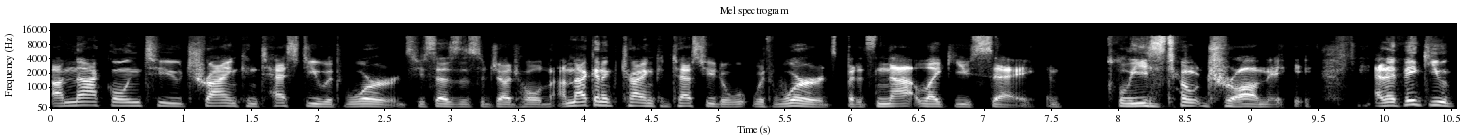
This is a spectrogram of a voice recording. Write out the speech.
I'm not going to try and contest you with words. He says this to Judge Holden. I'm not going to try and contest you to, with words, but it's not like you say. And please don't draw me. And I think you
